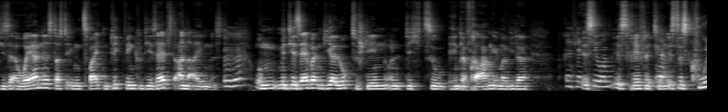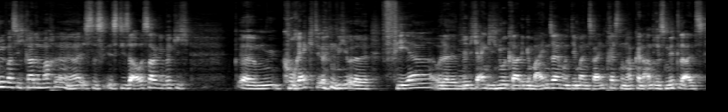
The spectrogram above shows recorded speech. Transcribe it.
diese Awareness, dass du eben einen zweiten Blickwinkel dir selbst aneignest, mhm. um mit dir selber im Dialog zu stehen und dich zu hinterfragen immer wieder. Reflexion. Ist, ist Reflexion. Ja. Ist das cool, was ich gerade mache? Ja, ist, das, ist diese Aussage wirklich ähm, korrekt irgendwie oder fair? Oder ja. will ich eigentlich nur gerade gemein sein und dem eins reinpressen und habe kein anderes Mittel als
